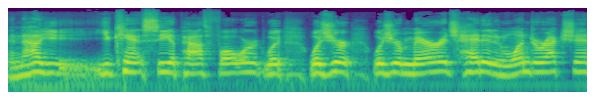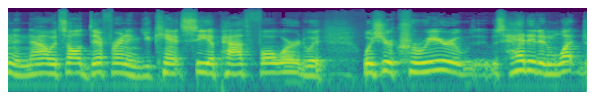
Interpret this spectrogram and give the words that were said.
and now you you can't see a path forward? Was your was your marriage headed in one direction and now it's all different and you can't see a path forward? Was your career it was headed in what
